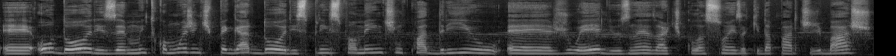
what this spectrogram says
é, ou dores, é muito comum a gente pegar dores, principalmente em quadril, é, joelhos, né, as articulações aqui da parte de baixo,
